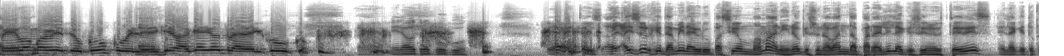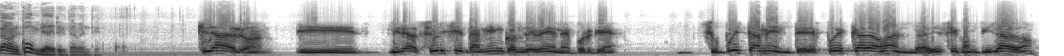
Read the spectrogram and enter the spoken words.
pegó Mueve tu cucu y le dijeron, acá hay otra del cucu. era otro cucu. Bueno, entonces, ahí- ahí surge también la agrupación Mamanis, ¿no? Que es una banda paralela que hicieron ustedes en la que tocaban cumbia directamente. Claro, y mira, surge también con DBN, porque supuestamente después cada banda de ese compilado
